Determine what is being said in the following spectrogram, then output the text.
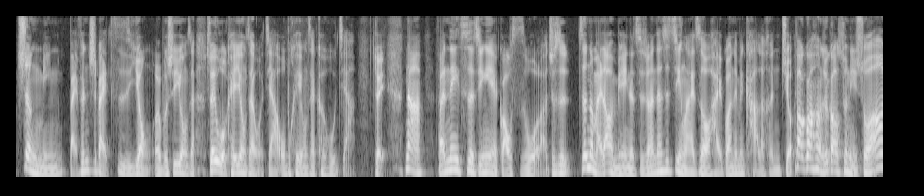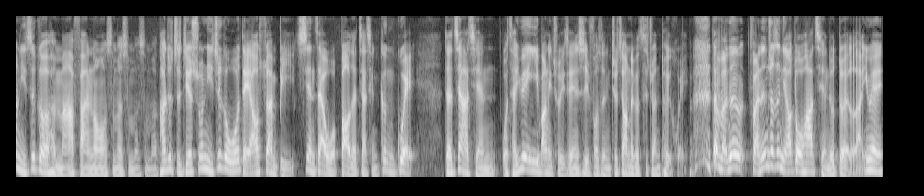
证明百分之百自用，而不是用在，所以我可以用在我家，我不可以用在客户家。对，那反正那次的经验也搞死我了，就是真的买到很便宜的瓷砖，但是进来之后海关那边卡了很久，报关行就告诉你说，哦，你这个很麻烦哦，什么什么什么，他就直接说你这个我得要算比现在我报的价钱更贵。的价钱，我才愿意帮你处理这件事，否则你就叫那个瓷砖退回。但反正反正就是你要多花钱就对了啦，因为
